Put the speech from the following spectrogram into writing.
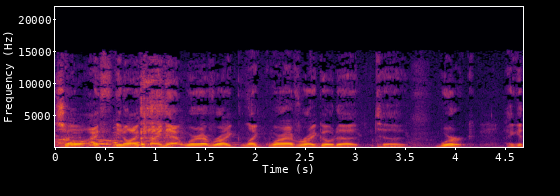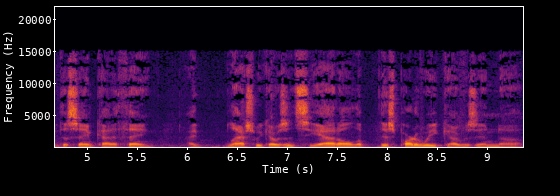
so I, you know, I find that wherever I like wherever I go to, to work, I get the same kind of thing. I last week I was in Seattle. The, this part of the week I was in uh,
